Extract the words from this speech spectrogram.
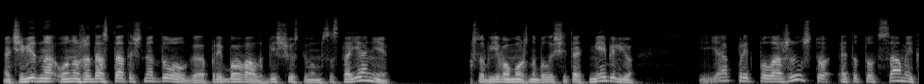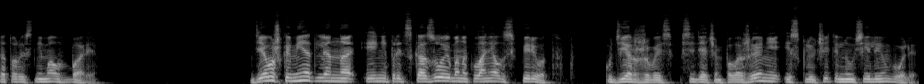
Очевидно, он уже достаточно долго пребывал в бесчувственном состоянии, чтобы его можно было считать мебелью, я предположил, что это тот самый, который снимал в баре. Девушка медленно и непредсказуемо наклонялась вперед, удерживаясь в сидячем положении исключительно усилием воли.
